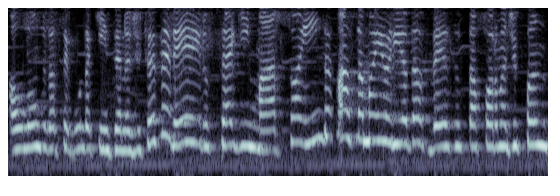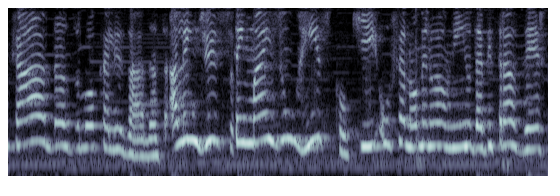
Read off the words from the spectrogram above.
ao longo da segunda quinzena de fevereiro, segue em março ainda, mas na maioria das vezes da forma de pancadas localizadas. Além disso, tem mais um risco que o fenômeno El Ninho deve trazer,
